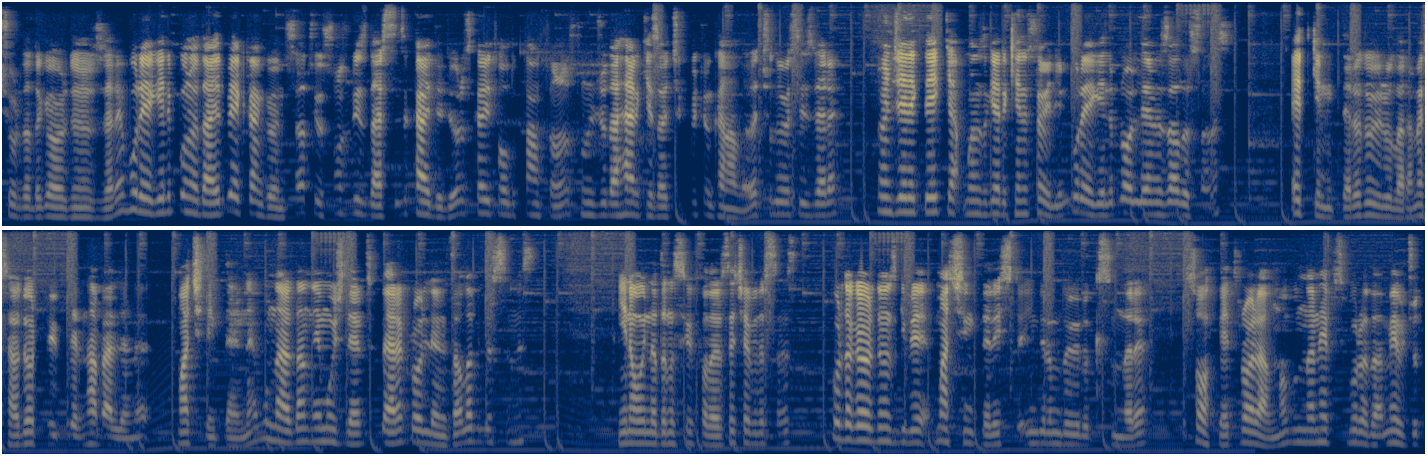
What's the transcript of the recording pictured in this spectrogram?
Şurada da gördüğünüz üzere. Buraya gelip buna dair bir ekran görüntüsü atıyorsunuz. Bizler sizi kaydediyoruz. Kayıt olduktan sonra sunucuda herkese açık bütün kanallar açılıyor sizlere. Öncelikle ilk yapmanız gerekeni söyleyeyim. Buraya gelip rollerinizi alırsanız etkinliklere, duyurulara, mesela 4 büyüklerin haberlerine, maç linklerine bunlardan emojileri tıklayarak rollerinizi alabilirsiniz. Yine oynadığınız FIFA'ları seçebilirsiniz. Burada gördüğünüz gibi maç linkleri, işte indirim duyuru kısımları, sohbet, rol alma bunların hepsi burada mevcut.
